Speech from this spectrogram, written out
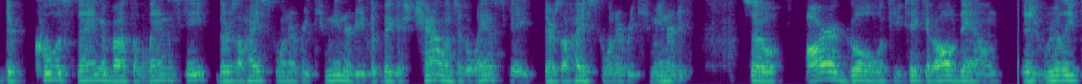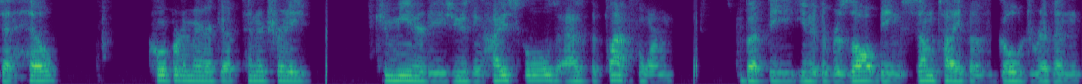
the coolest thing about the landscape, there's a high school in every community. The biggest challenge of the landscape, there's a high school in every community. So our goal, if you take it all down, is really to help corporate America penetrate communities using high schools as the platform, but the you know the result being some type of goal-driven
